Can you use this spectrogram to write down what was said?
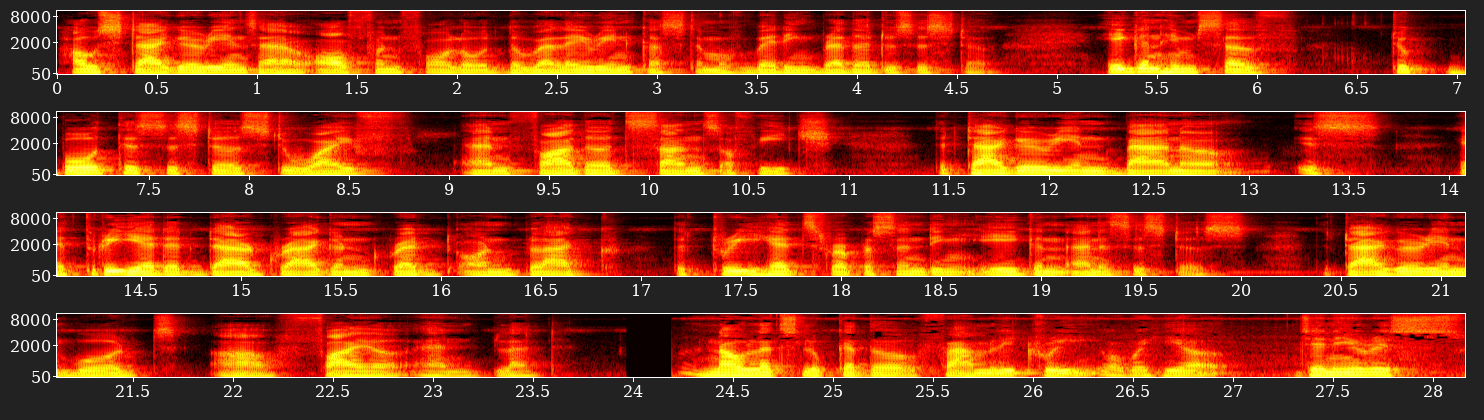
House Targaryens have often followed the Valyrian custom of wedding brother to sister. Aegon himself took both his sisters to wife and fathered sons of each. The Targaryen banner is a three-headed dragon red on black, the three heads representing Aegon and his sisters. The Targaryen words are fire and blood. Now let's look at the family tree over here. Jaehaerys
